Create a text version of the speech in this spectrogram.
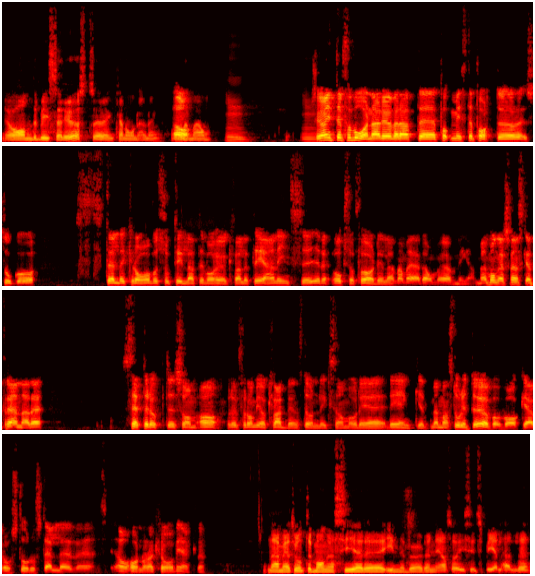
Ja, om det blir seriöst så är det en kanonövning. Ja. Med om. Mm. Mm. Så jag är inte förvånad över att eh, Mr Potter stod och ställde krav och såg till att det var hög kvalitet. Han inser också fördelarna med de övningarna. Men många svenska tränare sätter upp det som, ja, för de gör kvadde en stund liksom och det, det är enkelt. Men man står inte och övervakar och står och ställer, eh, ja, har några krav egentligen. Nej, men jag tror inte många ser eh, innebörden i- alltså, i sitt spel heller.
